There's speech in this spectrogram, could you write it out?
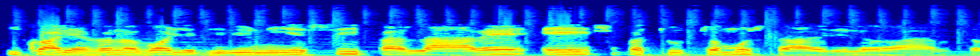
i quali avevano voglia di riunirsi, parlare e soprattutto mostrare le loro auto.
